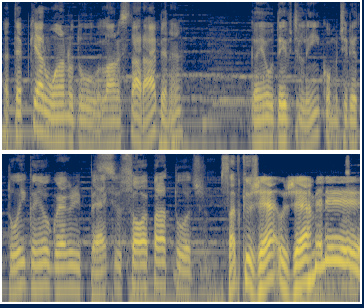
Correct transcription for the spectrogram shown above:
até porque era o ano do Lawrence da Arábia, né? Ganhou o David Lean como diretor e ganhou o Gregory Peck. O Sol é para Todos. Sabe que o, Ger o Germe ele,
